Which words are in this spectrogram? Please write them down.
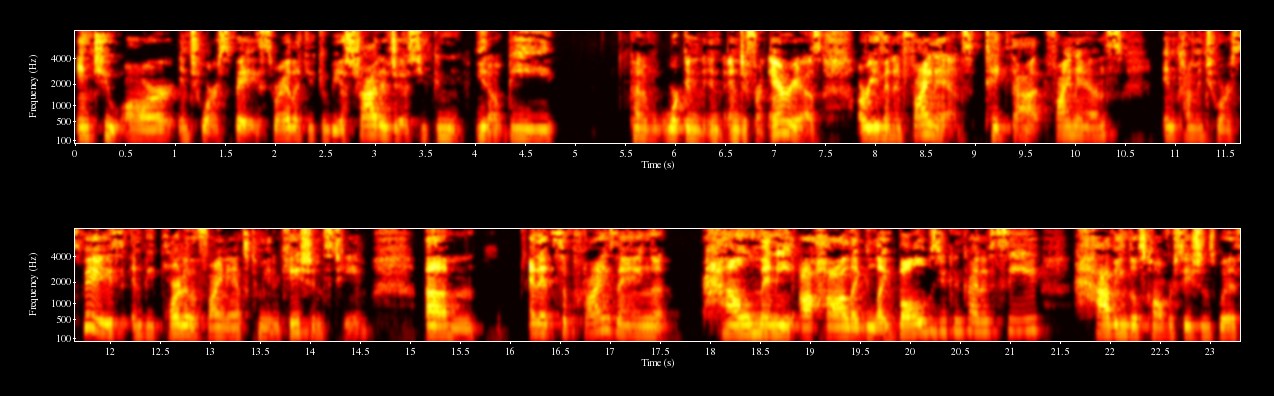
into our into our space, right? Like you can be a strategist, you can, you know, be kind of working in, in different areas or even in finance. Take that finance and come into our space and be part of the finance communications team. Um, and it's surprising how many aha like light bulbs you can kind of see having those conversations with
